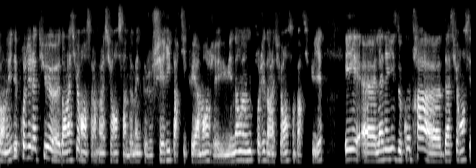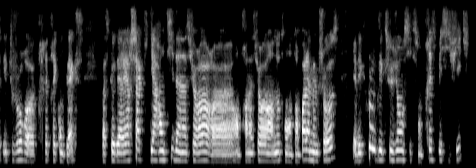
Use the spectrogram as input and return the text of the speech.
On a eu des projets là-dessus euh, dans l'assurance. Alors, l'assurance, c'est un domaine que je chéris particulièrement. J'ai eu énormément de projets dans l'assurance en particulier. Et euh, l'analyse de contrat euh, d'assurance est toujours très, très complexe parce que derrière chaque garantie d'un assureur, entre un assureur et un autre, on n'entend pas la même chose. Il y a des clauses d'exclusion aussi qui sont très spécifiques.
